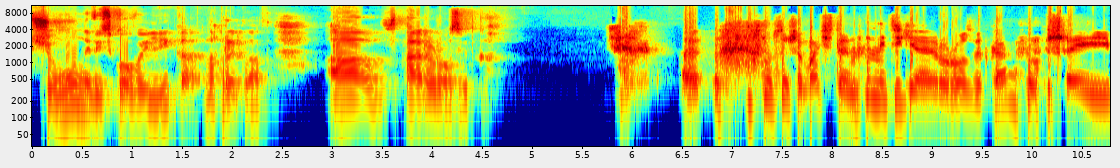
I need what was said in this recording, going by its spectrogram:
Чому не військовий лікар, наприклад, а в аеророзвідка? Е, Ну, слушай, бачите, не тільки аеророзвідка, ще й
